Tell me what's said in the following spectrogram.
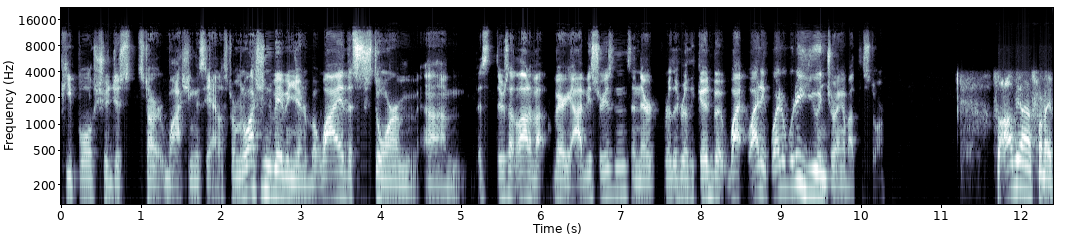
people should just start watching the Seattle Storm and watching the baby in general, but why the Storm? Um, there's a lot of very obvious reasons, and they're really, really good. But why? Why? Why what are you enjoying about the Storm? So I'll be honest. When I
